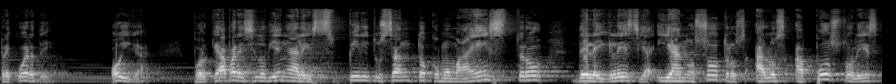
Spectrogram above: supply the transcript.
recuerde, oiga, porque ha parecido bien al Espíritu Santo como maestro de la iglesia y a nosotros, a los apóstoles,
